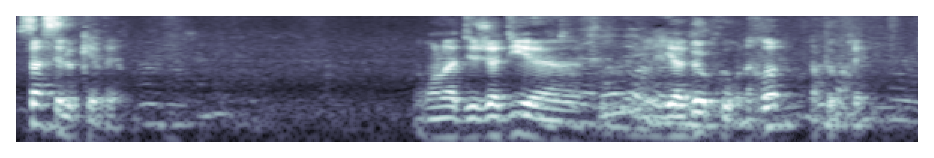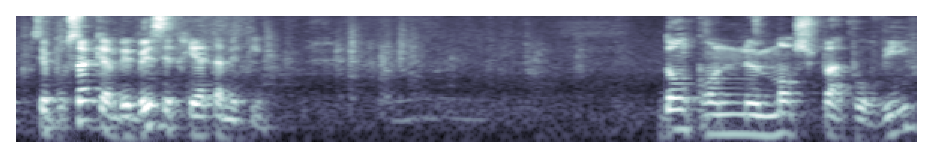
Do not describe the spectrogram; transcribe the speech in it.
Ça, c'est le kever. On l'a déjà dit euh, il y a deux cours, à peu près. C'est pour ça qu'un bébé, c'est triatamétine. Donc, on ne mange pas pour vivre,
